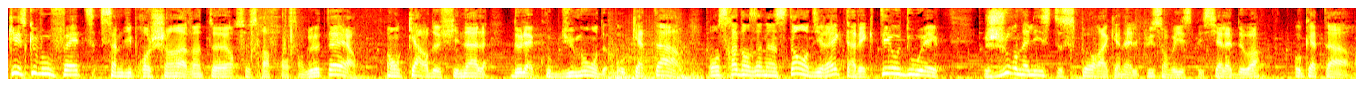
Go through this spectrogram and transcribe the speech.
Qu'est-ce que vous faites samedi prochain à 20h Ce sera France-Angleterre. En quart de finale de la Coupe du Monde au Qatar. On sera dans un instant en direct avec Théo Douet, journaliste sport à Canal+, envoyé spécial à Doha au Qatar.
